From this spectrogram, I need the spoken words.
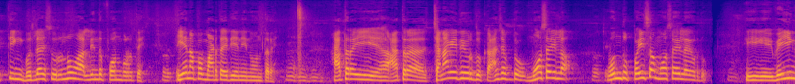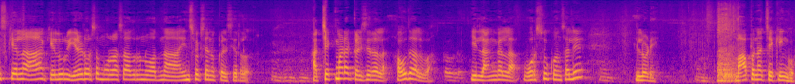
ಎತ್ತಿ ಹಿಂಗೆ ಬದಲಾಯಿಸಿದ್ರು ಅಲ್ಲಿಂದ ಫೋನ್ ಬರುತ್ತೆ. ಏನಪ್ಪ ಮಾಡ್ತಾ ಇದೀಯ ನೀನು ಅಂತಾರೆ. ಆ ಥರ ಈ ಆ ಥರ ಚೆನ್ನಾಗೈತೆ ಇವ್ರದ್ದು ಕಾನ್ಸೆಪ್ಟು ಮೋಸ ಇಲ್ಲ. ಒಂದು ಪೈಸಾ ಮೋಸ ಇಲ್ಲ ಇವ್ರದ್ದು ಈ ವೇಯಿಂಗ್ಸ್ಗೆಲ್ಲ ಕೆಲವರು ಎರಡು ವರ್ಷ ಮೂರು ವರ್ಷ ಆದ್ರೂ ಅದನ್ನ ಇನ್ಸ್ಪೆಕ್ಷನ್ಗೆ ಕಳಿಸಿರಲ್ಲ. ಅದು ಚೆಕ್ ಮಾಡೋಕೆ ಕಳಿಸಿರಲ್ಲ. ಹೌದಾ ಅಲ್ವಾ? ಇಲ್ಲ ಇಲ್ಲಿ ಹಂಗಲ್ಲ. ವರ್ಷಕ್ಕೆ ಒಂದ್ಸಲಿ ಇಲ್ಲಿ ನೋಡಿ. ಮಾಪನ ಚೆಕಿಂಗು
